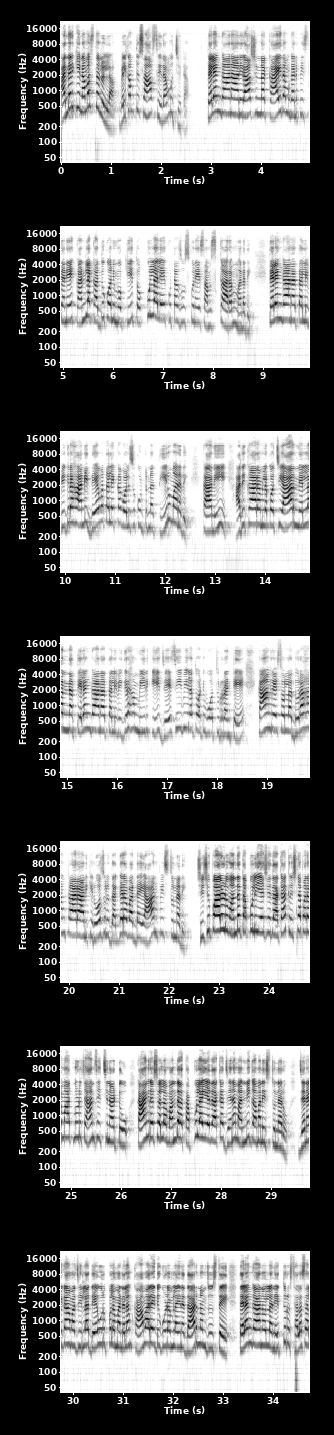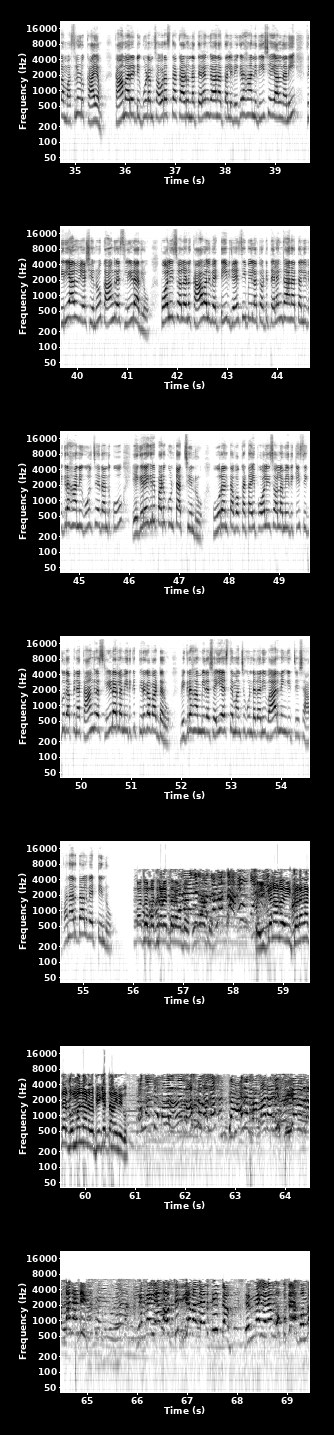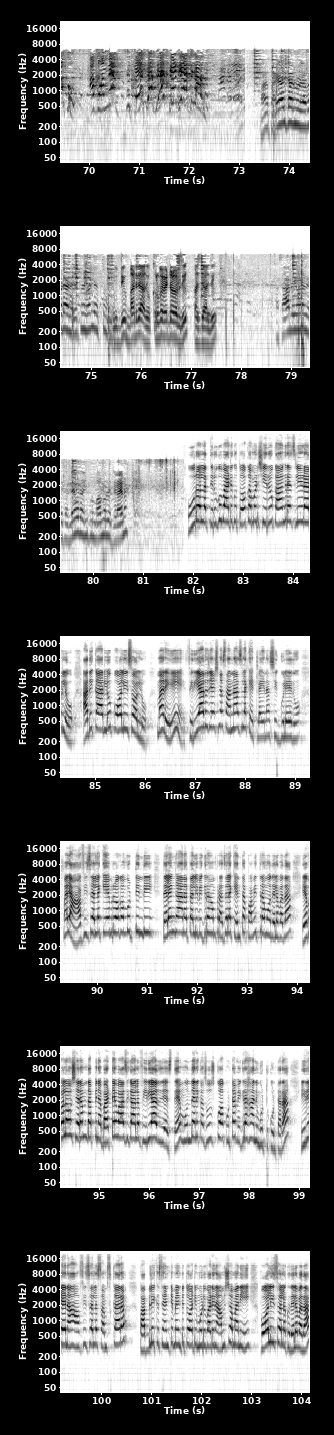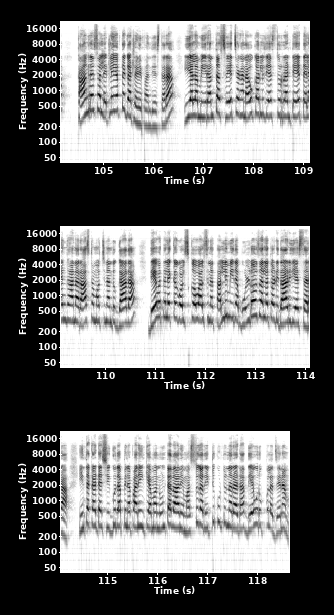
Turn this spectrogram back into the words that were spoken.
అందరికీ నమస్తనుల్లా welcome to సాఫ్ శ్రీరామ్ ముచ్చట. తెలంగాణ అని రాసున్న కాగితం కనిపిస్తేనే కండ్ల కద్దుకొని మొక్కి తొక్కుల్ల లేకుండా చూసుకునే సంస్కారం మనది. తెలంగాణ తల్లి విగ్రహాన్ని దేవత లెక్క గొలుసుకుంటున్న తీరు మనది. కానీ అధికారంలోకి వచ్చి ఆరు నెలలన్న తెలంగాణ తల్లి విగ్రహం మీదికి జేసీబీలతోటి పోతుర్రంటే కాంగ్రెస్ వల్ల దురహంకారానికి రోజులు దగ్గర పడ్డాయా అనిపిస్తున్నది. శిశుపాలుడు వంద తప్పులు చేసేదాకా కృష్ణ పరమాత్ముడు ఛాన్స్ ఇచ్చినట్టు కాంగ్రెస్ వల్ల వందల తప్పులు అయ్యేదాకా జనం అన్ని గమనిస్తున్నారు. జనగామ జిల్లా దేవురుప్పుల మండలం కామారెడ్డిగూడెంలో అయిన దారుణం చూస్తే తెలంగాణలో నెత్తురు సలసల మసలుడు ఖాయం. కామారెడ్డిగూడెం చౌరస్తా కాడున్న తెలంగాణ తల్లి విగ్రహాన్ని తీసేయాలనని ఫిర్యాదు చేసిండ్రు కాంగ్రెస్ లీడర్లు. పోలీసులను కావలి పెట్టి జేసీబీలతోటి తెలంగాణ తల్లి విగ్రహాన్ని కూల్చేదందుకు ఎగిరెగిరి పడుకుంటూ వచ్చిండ్రు. ఊరంతా ఒక్కటై పోలీసుల మీదికి సిగ్గుదప్పిన కాంగ్రెస్ లీడర్ల మీదికి తిరగబడ్డరు. విగ్రహం మీద చెయ్యేస్తే మంచిగుండదని వార్నింగ్ ఇచ్చి శాపనార్థాలు పెట్టిండ్రు. ఇక్కడే ఉన్నది ఈ తెలంగాణ బొమ్మల్లో ఉన్నది పీకెత్తాను మీకు. పై అధికారులు ఉన్నారు కాబట్టి ఆయన చెప్పిన వారు చేస్తున్నాం దిగు బండి కాదు ఒక్క రూపాయి పెట్టిన వాళ్ళు దిగు ఫస్ట్ దిగు. ఆ సార్ లేవదా ఇప్పుడు మా అమ్మ పెట్టాడు ఆయన. ఊరోళ్ళ తిరుగుబాటుకు తోకముడిచిర్రు కాంగ్రెస్ లీడర్లు అధికారులు పోలీసోళ్ళు. మరి ఫిర్యాదు చేసిన సన్నాసులకు ఎట్లయినా సిగ్గులేదు మరి ఆఫీసర్లకు ఏం రోగం పుట్టింది? తెలంగాణ తల్లి విగ్రహం ప్రజలకు ఎంత పవిత్రమో తెలియదా ఎవలో శరం తప్పిన బట్టేవాజిగాలు ఫిర్యాదు చేస్తే ముందెనక చూసుకోకుండా విగ్రహాన్ని ముట్టుకుంటారా? ఇదేనా ఆఫీసర్ల సంస్కారం? పబ్లిక్ సెంటిమెంట్ తోటి ముడిపడిన అంశమని పోలీసోళ్ళకు తెలియదా కాంగ్రెస్ వాళ్ళు ఎట్లా చెప్తే గట్లనే పనిచేస్తారా ఇవాళ మీరంతా స్వేచ్ఛగా నౌకర్లు చేస్తుర్రంటే తెలంగాణ రాష్ట్రం వచ్చినందుకు కాదా దేవత లెక్క గొలుసుకోవాల్సిన తల్లి మీద బుల్డోజర్లతోటి దాడి చేస్తారా? ఇంతకంటే సిగ్గు తప్పిన పని ఇంకేమన్నా ఉంటుందా అని మస్తుగా తిట్టుకుంటున్నారట దేవురుప్పుల జనం.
